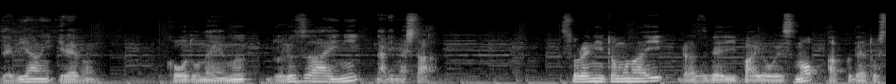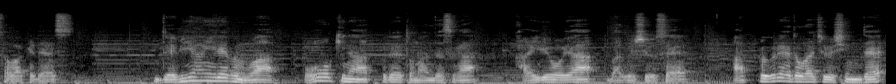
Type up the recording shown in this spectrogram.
デビアン11、コードネームブルズアイになりました。それに伴いラズベリーパイ OS もアップデートしたわけです。デビアン11は大きなアップデートなんですが、改良やバグ修正、アップグレードが中心で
